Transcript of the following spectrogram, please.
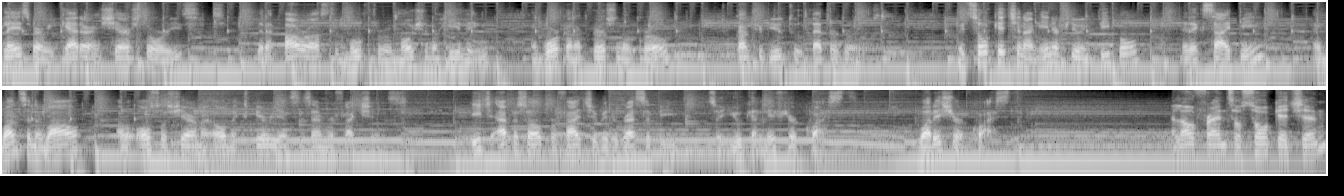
place where we gather and share stories that empower us to move through emotional healing and work on our personal growth to contribute to a better world. With Soul Kitchen, I'm interviewing people that excite me, and once in a while, I will also share my own experiences and reflections. Each episode provides you with a recipe so you can live your quest. What is your quest? Hello, friends of Soul Kitchen.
